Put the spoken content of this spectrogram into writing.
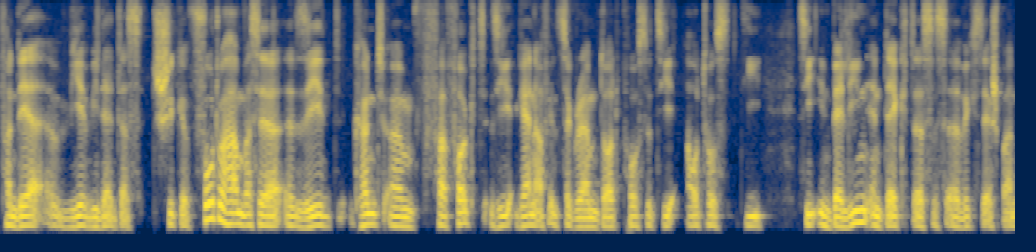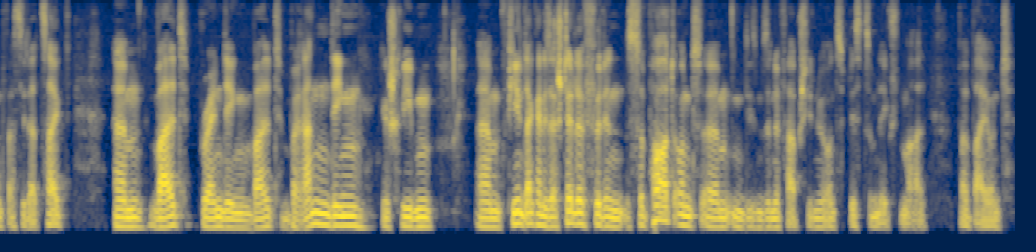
von der wir wieder das schicke Foto haben, was ihr äh, sehen könnt. Ähm, verfolgt sie gerne auf Instagram. Dort postet sie Autos, die sie in Berlin entdeckt. Das ist äh, wirklich sehr spannend, was sie da zeigt. Ähm, Wald Branding, Wald Branding geschrieben. Ähm, vielen Dank an dieser Stelle für den Support und ähm, in diesem Sinne verabschieden wir uns bis zum nächsten Mal. Bye bye und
